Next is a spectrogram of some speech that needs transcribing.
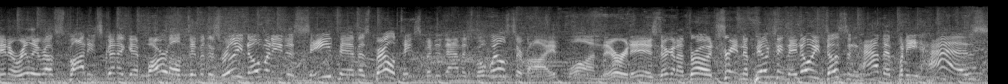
in a really rough spot. He's gonna get Bard ulted, but there's really nobody to save him. As Beryl takes a bit of damage, but will survive. One, there it is. They're gonna throw it straight into Pyosik. They know he doesn't have it, but he has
